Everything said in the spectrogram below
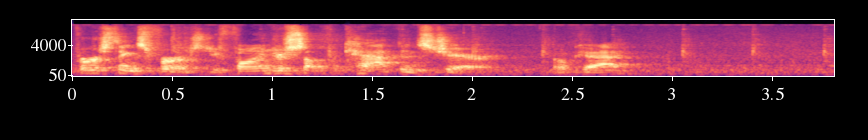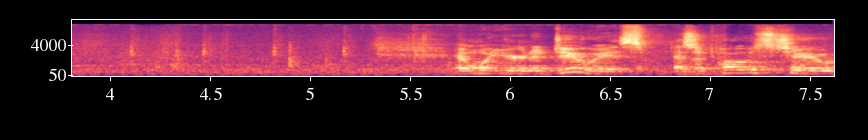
first things first, you find yourself a captain's chair, okay? And what you're going to do is, as opposed to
